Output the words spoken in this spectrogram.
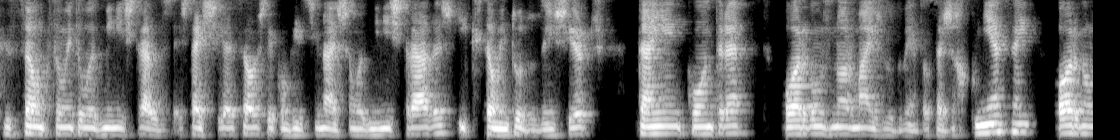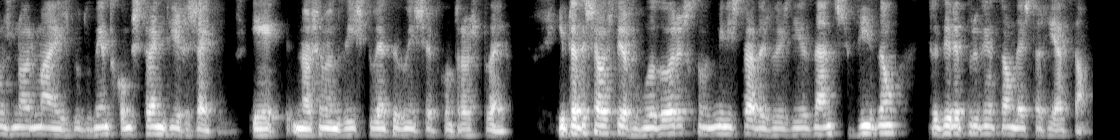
que, são, que são então administradas, estas células T convencionais são administradas e que estão em todos os enxertos, têm contra órgãos normais do doente, ou seja, reconhecem órgãos normais do doente como estranhos e rejeitam-nos. É, nós chamamos isto doença do enxerto contra o hospedeiro. E, portanto, as células T reguladoras, que são administradas dois dias antes, visam fazer a prevenção desta reação.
